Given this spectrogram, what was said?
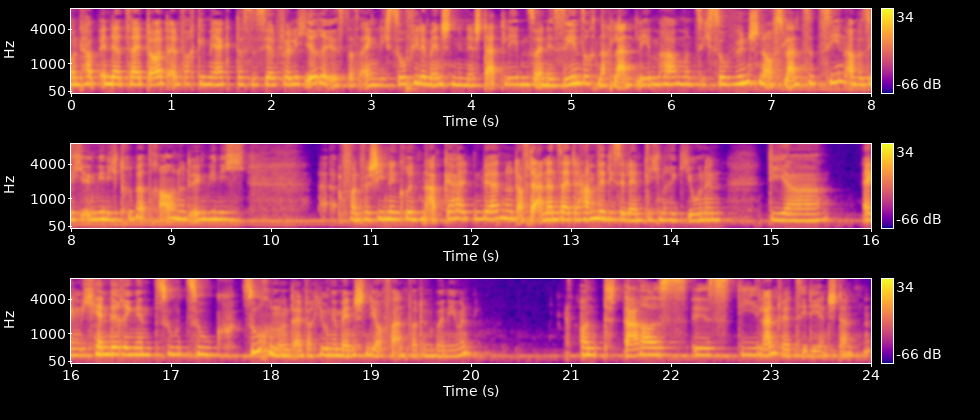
und habe in der Zeit dort einfach gemerkt, dass es ja völlig irre ist, dass eigentlich so viele Menschen in der Stadt leben, so eine Sehnsucht nach Landleben haben und sich so wünschen, aufs Land zu ziehen, aber sich irgendwie nicht drüber trauen und irgendwie nicht äh, von verschiedenen Gründen abgehalten werden. Und auf der anderen Seite haben wir diese ländlichen Regionen, die ja eigentlich händeringend Zuzug suchen und einfach junge Menschen, die auch Verantwortung übernehmen. Und daraus ist die Landwirtsidee entstanden.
